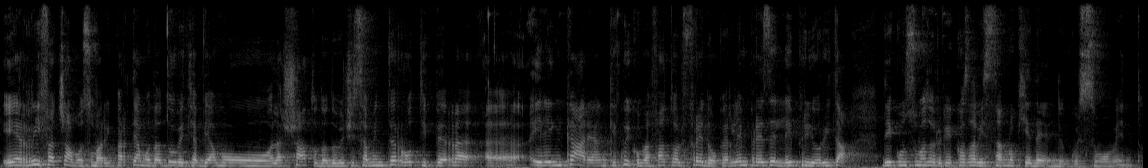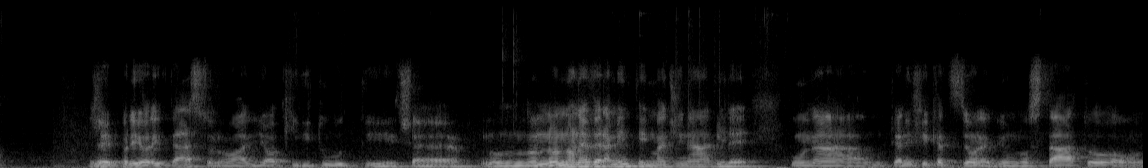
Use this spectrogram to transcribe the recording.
e rifacciamo, insomma ripartiamo da dove ti abbiamo lasciato, da dove ci siamo interrotti per eh, elencare anche qui come ha fatto Alfredo per le imprese le priorità dei consumatori, che cosa vi stanno chiedendo in questo momento. Le priorità sono agli occhi di tutti, cioè, non, non, non, è veramente immaginabile una pianificazione di uno Stato,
